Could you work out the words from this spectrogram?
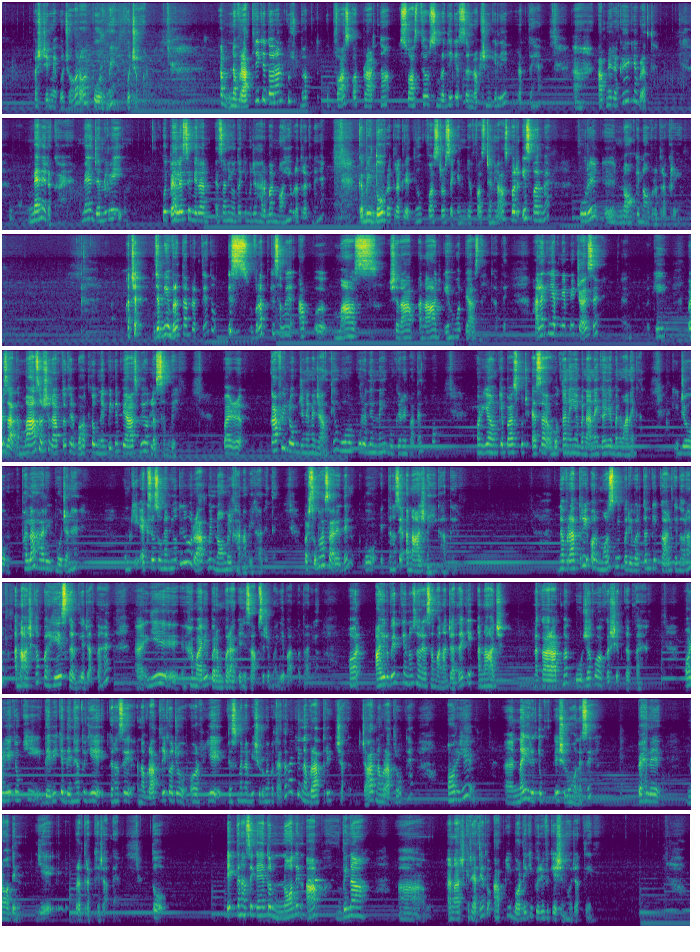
पश्चिम में कुछ और और पूर्व में कुछ और। अब नवरात्रि के दौरान कुछ भक्त उपवास और प्रार्थना स्वास्थ्य और समृद्धि के संरक्षण के लिए रखते हैं। आपने रखा है क्या व्रत? मैंने रखा है। मैं जनरली कोई पहले से मेरा ऐसा नहीं होता कि मुझे हर बार नौ ही व्रत रखने हैं। कभी दो व्रत रख लेती हूँ फ़र्स्ट और सेकंड या फ़र्स्ट एंड लास्ट पर इस बार मैं पूरे नौ के नौ व्रत रख रही हूँ। अच्छा जब ये व्रत आप रखते हैं तो इस व्रत के समय आप मांस, शराब, अनाज, गेहूँ और प्याज नहीं खाते। हालाँकि ये अपनी अपनी चॉइस है, कि पर ज़्यादा, मांस और शराब तो खैर बहुत लोग नहीं पीते, प्याज भी और लहसुन भी। पर काफ़ी लोग जिन्हें मैं जानती हूँ, वो पूरे दिन नहीं भूखे रह पाते हैं। तो और या उनके पास कुछ ऐसा होता नहीं है बनाने का या बनवाने का कि जो फलाहारी भोजन है, उनकी एक्सेस उन्हें नहीं होती तो वो रात में नॉर्मल खाना भी खा लेते हैं। पर सुबह सारे दिन वो एक तरह से अनाज नहीं खाते नवरात्रि और मौसमी परिवर्तन के काल के दौरान अनाज का परहेज कर दिया जाता है। ये हमारी परंपरा के हिसाब से जो मैं ये बात बता रही हूँ। और आयुर्वेद के अनुसार ऐसा माना जाता है कि अनाज नकारात्मक ऊर्जा को आकर्षित करता है। और ये क्योंकि देवी के दिन है तो ये एक तरह से नवरात्रि का जो और ये जैसे मैंने अभी शुरू में बताया था ना कि नवरात्रि चा, चार नवरात्र होते हैं और ये नई ऋतु के शुरू होने से पहले नौ दिन ये व्रत रखे जाते हैं। तो एक तरह से कहें तो नौ दिन आप बिना अनाज के रहते हैं तो आपकी बॉडी की प्योरिफिकेशन हो जाती है।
